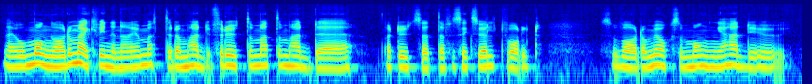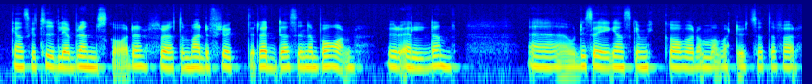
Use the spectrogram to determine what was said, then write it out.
Nej, och många av de här kvinnorna jag mötte, de hade, förutom att de hade varit utsatta för sexuellt våld så var de ju också, många hade ju ganska tydliga brännskador för att de hade försökt rädda sina barn ur elden. Eh, och det säger ganska mycket av vad de har varit utsatta för.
